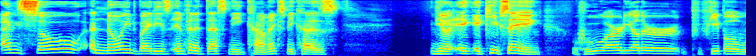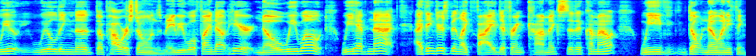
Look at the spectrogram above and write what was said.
I'm so annoyed by these Infinite Destiny comics because you know, it, it keeps saying, who are the other people wielding the, the power stones? Maybe we'll find out here. No, we won't. We have not. I think there's been like five different comics that have come out. We don't know anything.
